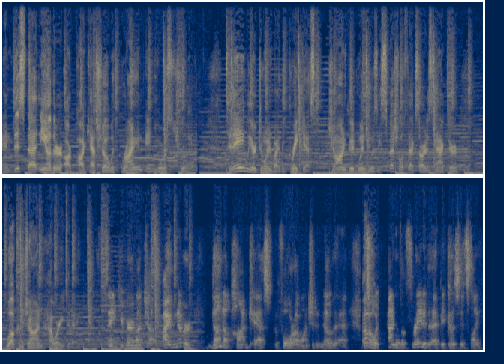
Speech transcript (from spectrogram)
And This, That, and the Other, our podcast show with Brian and yours truly. Today we are joined by the great guest, John Goodwin, who is a special effects artist and actor. Welcome, John. How are you today? Thank you very much. I've never done a podcast before. I want you to know that. I was Oh. always kind of afraid of that because it's like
